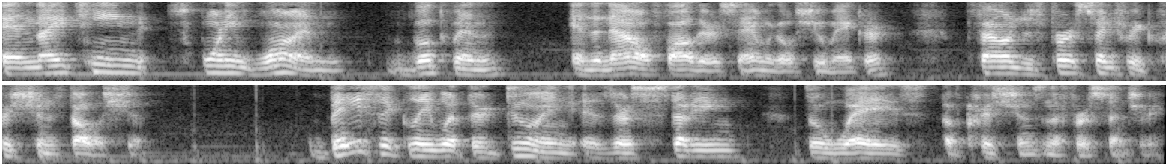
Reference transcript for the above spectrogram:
In 1921, Buchman and the now father Samuel Shoemaker founded First Century Christian Fellowship. Basically, what they're doing is they're studying the ways of Christians in the first century,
